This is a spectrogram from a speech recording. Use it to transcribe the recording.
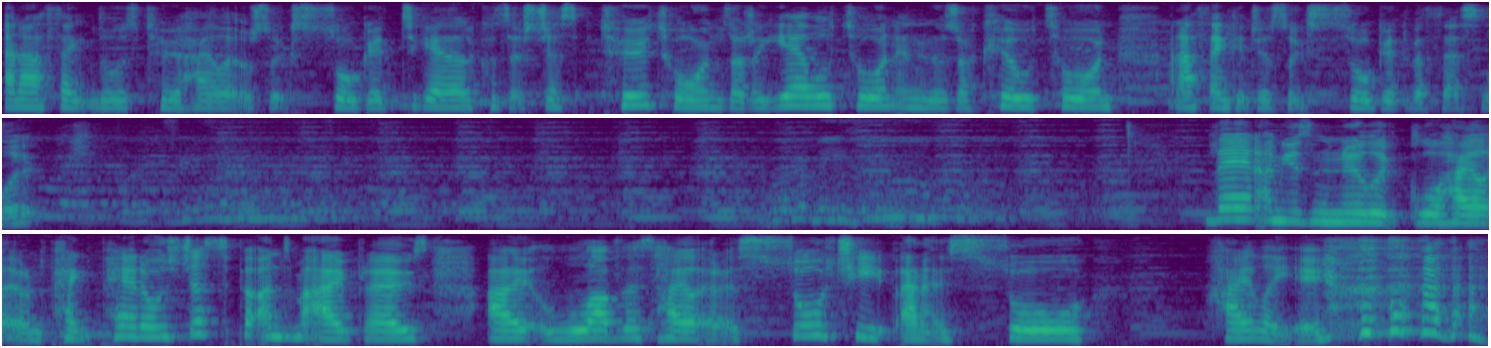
And I think those two highlighters look so good together because it's just two tones. There's a yellow tone and there's a cool tone. And I think it just looks so good with this look. Then I'm using the New Look Glow Highlighter in Pink Petals just to put under my eyebrows. I love this highlighter. It's so cheap and it is so highlighty.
